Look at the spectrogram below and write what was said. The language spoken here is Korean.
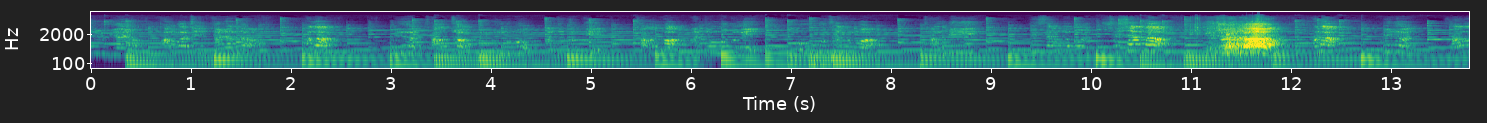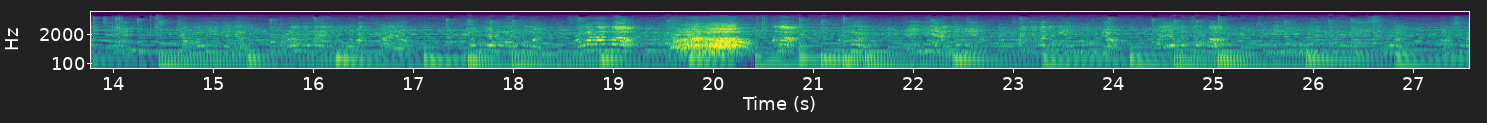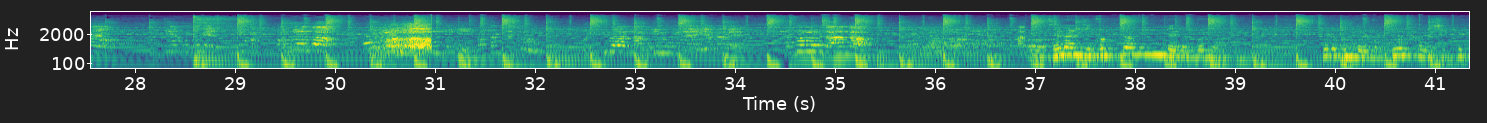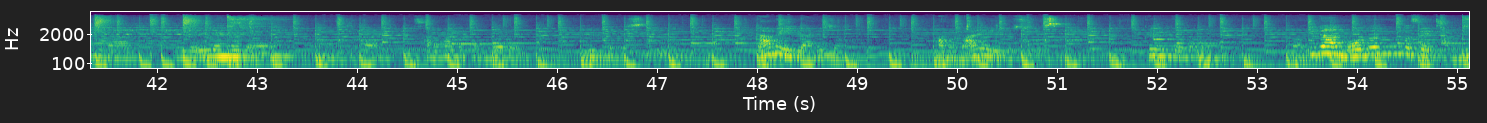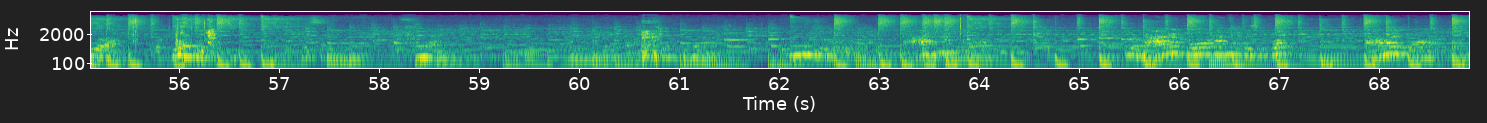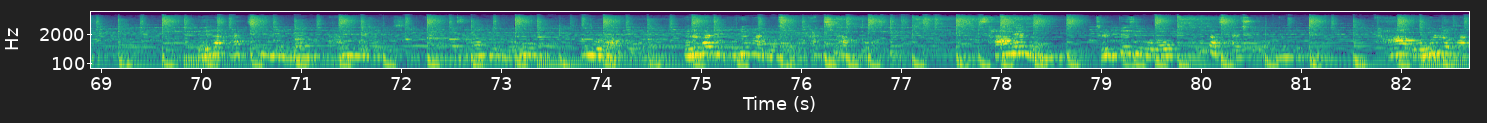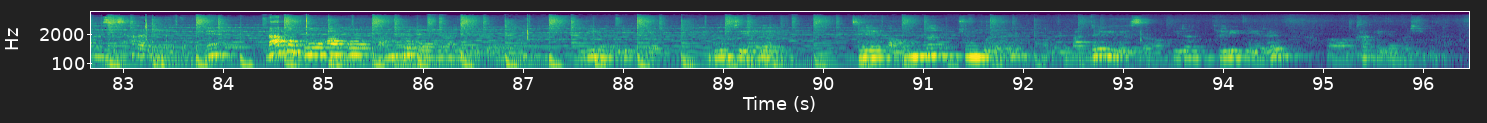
미래를 위하여 한 가지 결의한다. 하나 사람이 불필요한 낭비로 인해 예방에 최선을 다한다. 어, 제가 이제 걱정되는 거는 여러분들도 기억하기 쉽겠지만 우리가 1년 전에 정말 사랑하는 동료를 잃게 됐습니다. 남의 일이 아니죠. 바로 나의 일일 수도 있습니다. 그렇기 때문에 어, 이러한 모든 것의 장비와 그리고 나를 보호하는 것이 곧 남을 보호하는 거예요. 내가 다치면 남이 못 오겠습니다. 그 사람도 너무 우울하고 여러 가지 불행한 요소를 같이 안고 갑니다. 사회는 절대적으로 혼자 살 수가 없는 겁니다. 다 어울려 가면서 살아야 되기 때문에 나도 보호하고 남도 보호해야 되기 때문에 우리는 이렇게 무죄, 죄가 없는 오늘 만들기 위해서 이런 결의대회를 어, 갖게 된 것입니다.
